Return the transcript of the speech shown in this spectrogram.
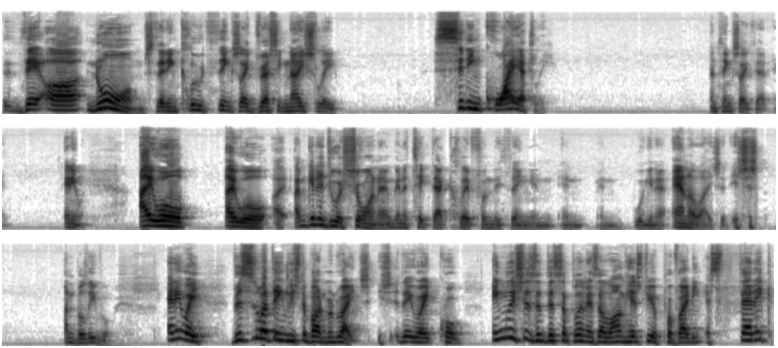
there are norms that include things like dressing nicely, sitting quietly, and things like that. Anyway, I will I will. I, am going to do a show on it. I'm going to take that clip from the thing and and and we're going to analyze it. It's just unbelievable. Anyway, this is what the English department writes. They write, "quote English as a discipline has a long history of providing aesthetic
